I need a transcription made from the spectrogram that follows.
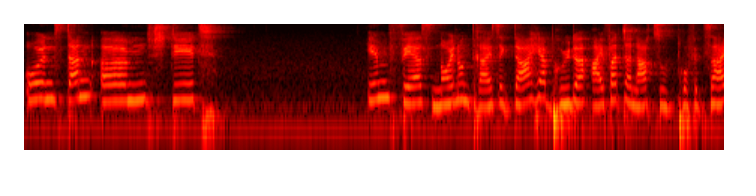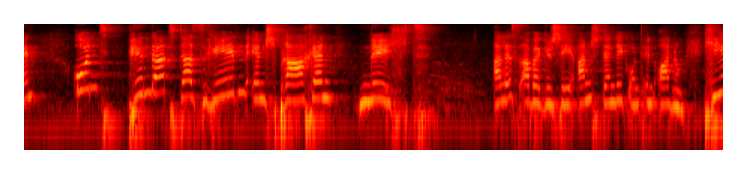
Und dann ähm, steht im Vers 39, daher Brüder, eifert danach zu prophezeien und hindert das Reden in Sprachen nicht. Alles aber geschehe anständig und in Ordnung. Hier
